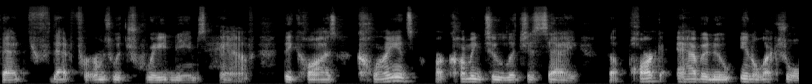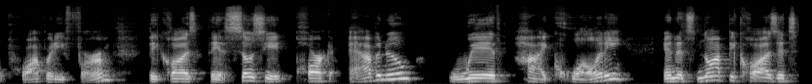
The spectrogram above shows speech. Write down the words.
that that firms with trade names have because clients are coming to let's just say the Park Avenue intellectual property firm because they associate Park Avenue with high quality and it's not because it's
